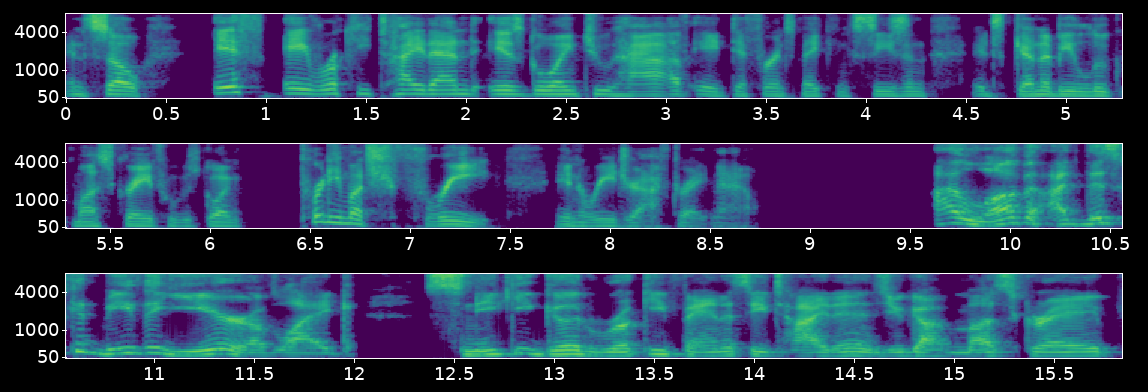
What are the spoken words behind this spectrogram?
And so, if a rookie tight end is going to have a difference making season, it's going to be Luke Musgrave, who is going pretty much free in redraft right now. I love it. I, this could be the year of like sneaky good rookie fantasy tight ends. You got Musgrave.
